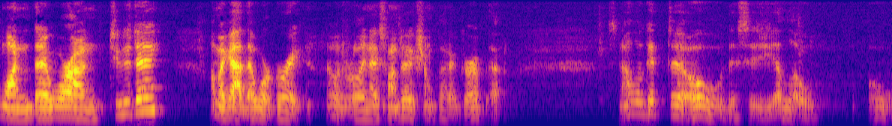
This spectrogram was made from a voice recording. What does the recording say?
one that I wore on Tuesday. Oh my god, that worked great. That was a really nice foundation. I'm glad I grabbed that. So now we'll get to, oh, this is yellow. Oh.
